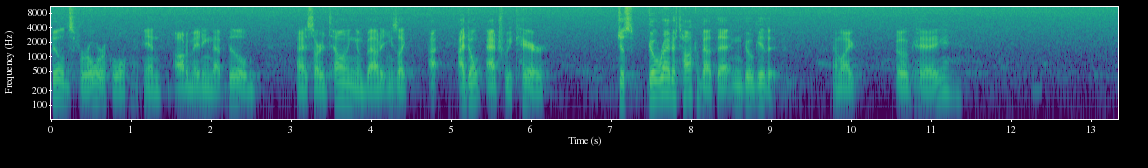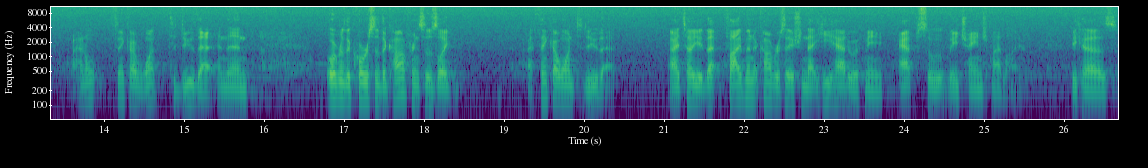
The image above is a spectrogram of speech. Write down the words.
builds for Oracle and automating that build. And I started telling him about it. And he's like, I, I don't actually care. Just go write a talk about that and go give it. I'm like, okay. I don't think I want to do that. And then over the course of the conference, it was like, I think I want to do that. And I tell you, that five minute conversation that he had with me absolutely changed my life. Because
